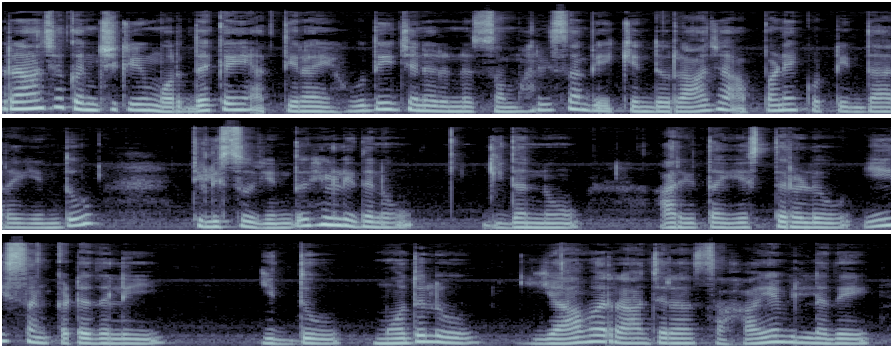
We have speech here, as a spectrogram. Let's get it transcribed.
ರಾಜಕೊಂಚಿಕೆಯು ಮೊರ್ದಕೈ ಹತ್ತಿರ ಯಹೂದಿ ಜನರನ್ನು ಸಂಹರಿಸಬೇಕೆಂದು ರಾಜ ಅಪ್ಪಣೆ ಕೊಟ್ಟಿದ್ದಾರೆ ಎಂದು ತಿಳಿಸು ಎಂದು ಹೇಳಿದನು. ಇದನ್ನು ಅರಿತ ಎಸ್ತರಳು ಈ ಸಂಕಟದಲ್ಲಿ ಇದ್ದು, ಮೊದಲು ಯಾವ ರಾಜರ ಸಹಾಯವಿಲ್ಲದೆ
